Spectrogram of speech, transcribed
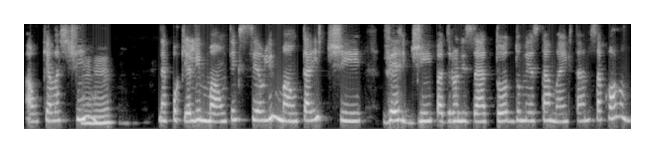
ao que elas tinham. Uhum. Né? Porque limão tem que ser o limão Tahiti, verdinho, padronizado, todo do mesmo tamanho que está no sacolão.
